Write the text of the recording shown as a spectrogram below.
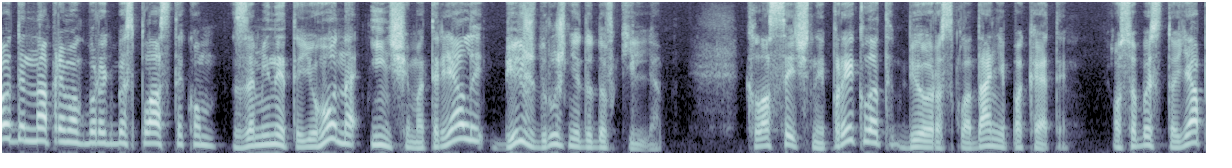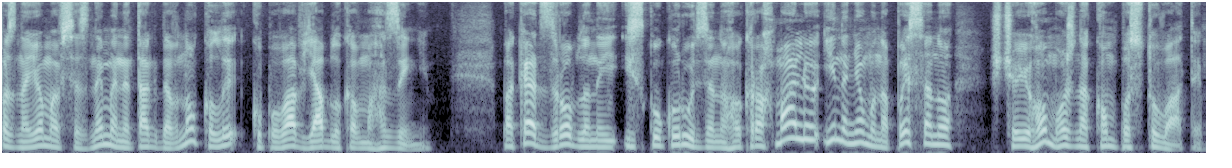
один напрямок боротьби з пластиком замінити його на інші матеріали, більш дружні до довкілля. Класичний приклад біорозкладані пакети. Особисто я познайомився з ними не так давно, коли купував яблука в магазині. Пакет зроблений із кукурудзяного крохмалю, і на ньому написано, що його можна компостувати.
